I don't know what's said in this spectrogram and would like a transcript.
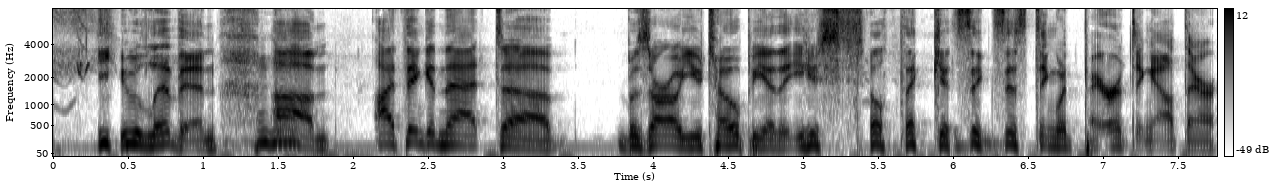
you live in. Um, I think in that uh, bizarro utopia that you still think is existing with parenting out there,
